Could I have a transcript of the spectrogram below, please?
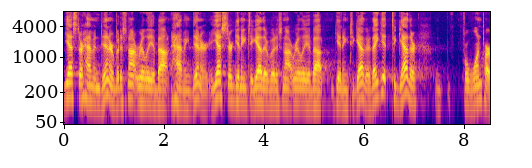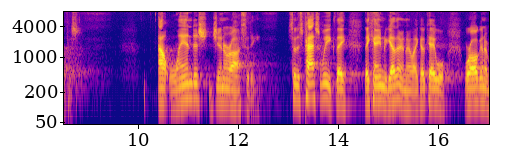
Yes, they're having dinner, but it's not really about having dinner. Yes, they're getting together, but it's not really about getting together. They get together for one purpose outlandish generosity. So this past week, they, they came together and they're like, okay, well, we're all going to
